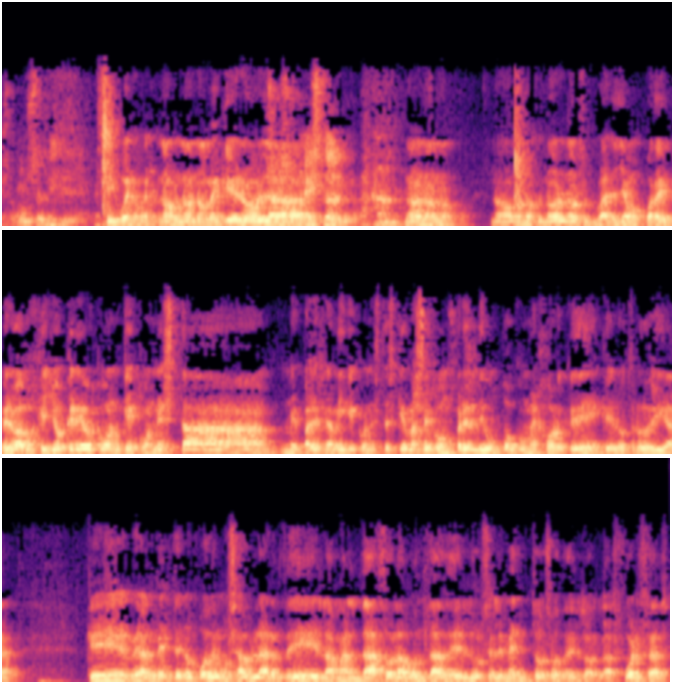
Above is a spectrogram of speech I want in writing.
Según se mide. Sí, bueno, bueno, no, no, no me quiero Pero eso es ya... una historia. No, no, no. No, no, no nos vayamos por ahí, pero vamos, que yo creo con, que con esta, me parece a mí que con este esquema se comprende un poco mejor que, que el otro día, que realmente no podemos hablar de la maldad o la bondad de los elementos o de las fuerzas,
